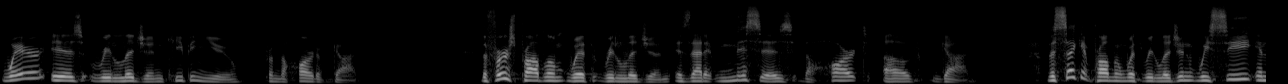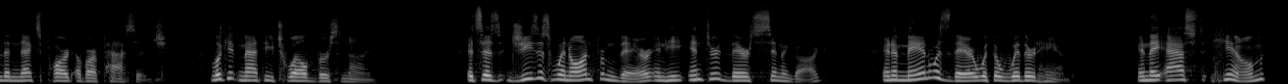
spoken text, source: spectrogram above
Where is religion keeping you from the heart of God? The first problem with religion is that it misses the heart of God. The second problem with religion we see in the next part of our passage. Look at Matthew 12, verse 9. It says, Jesus went on from there, and he entered their synagogue, and a man was there with a withered hand. And they asked him,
